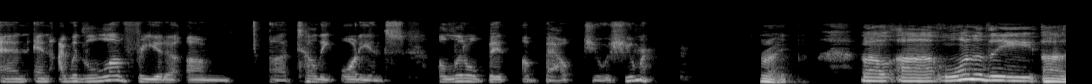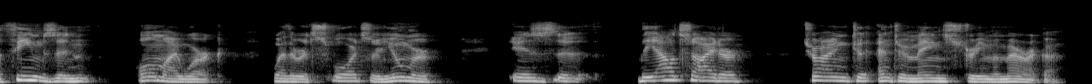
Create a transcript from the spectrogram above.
and and i would love for you to um uh, tell the audience a little bit about jewish humor Right. Well, uh, one of the uh, themes in all my work, whether it's sports or humor, is the the outsider trying to enter mainstream America.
